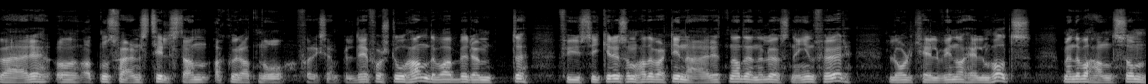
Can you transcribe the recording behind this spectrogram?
været og atmosfærens tilstand akkurat nå, f.eks. For det forsto han. Det var berømte fysikere som hadde vært i nærheten av denne løsningen før, lord Kelvin og Helmholtz, men det var han som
